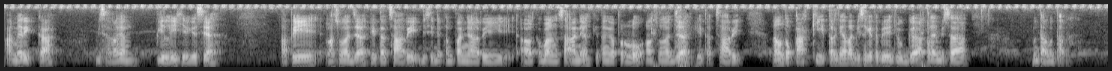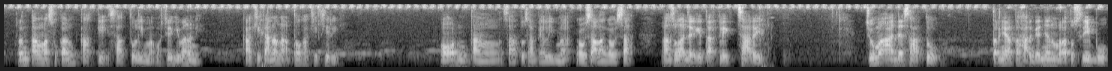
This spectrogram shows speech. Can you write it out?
Amerika. Bisa kalian pilih ya guys ya. Tapi langsung aja kita cari di sini tanpa nyari uh, kebangsaannya kita nggak perlu langsung aja kita cari. Nah untuk kaki ternyata bisa kita pilih juga. Kalian bisa bentar-bentar rentang masukkan kaki 15 maksudnya gimana nih? Kaki kanan atau kaki kiri? Oh rentang 1 sampai 5 nggak usah lah nggak usah. Langsung aja kita klik cari. Cuma ada satu. Ternyata harganya 600 ribu.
